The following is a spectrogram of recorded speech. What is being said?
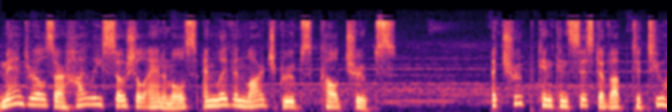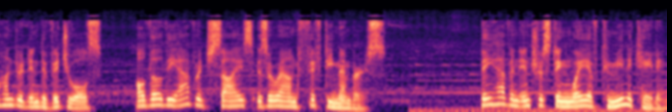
Mandrills are highly social animals and live in large groups called troops. A troop can consist of up to 200 individuals, although the average size is around 50 members. They have an interesting way of communicating.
